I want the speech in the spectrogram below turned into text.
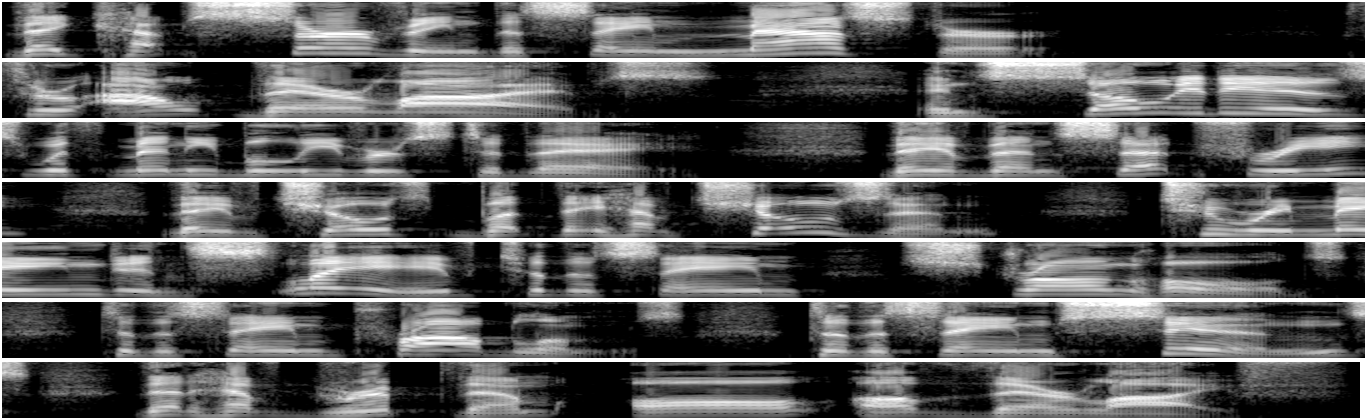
they kept serving the same master throughout their lives. And so it is with many believers today. They have been set free, they've chose, but they have chosen to remain enslaved to the same strongholds, to the same problems, to the same sins that have gripped them all of their life.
